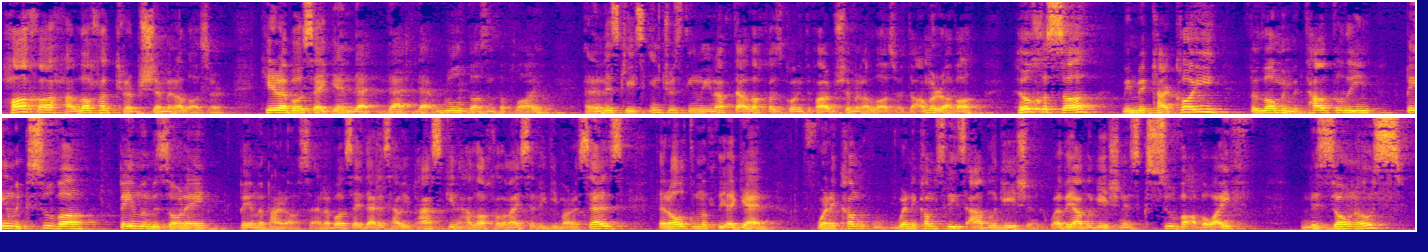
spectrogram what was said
Hacha halacha kreb Shimon ben Elazar. Here I say again that, that, that rule doesn't apply. And in this case, interestingly enough, the halacha is going to follow Shimon ben Elazar. The Amar Rava, Hilchasa mimekarkoi velo mimetaltali bein liksuva bein lemizone bein leparnasa. And I will say that is how he paskin halacha lemaisa. The Gemara says that ultimately, again, when it comes when it comes to these obligations, whether the obligation is ksuva of a wife, mizonos,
